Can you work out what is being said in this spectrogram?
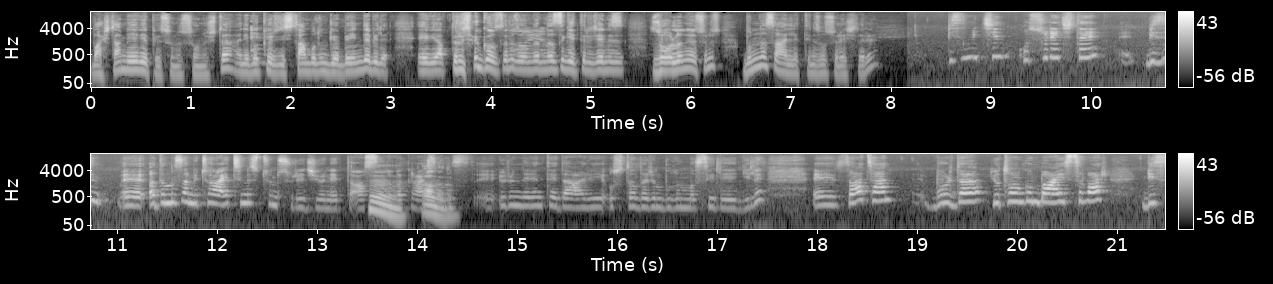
baştan bir ev yapıyorsunuz sonuçta. Hani bakıyoruz İstanbul'un göbeğinde bile ev yaptıracak olsanız Doğru. onları nasıl getireceğiniz zorlanıyorsunuz. Bunu nasıl hallettiniz o süreçleri? Bizim için o süreçte e, bizim e, adımıza müteahhitimiz tüm süreci yönetti aslında Hmm, bakarsanız. anladım. E, ürünlerin tedariği, ustaların bulunması ile ilgili. Zaten Burada Yutong'un bayisi var. Biz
